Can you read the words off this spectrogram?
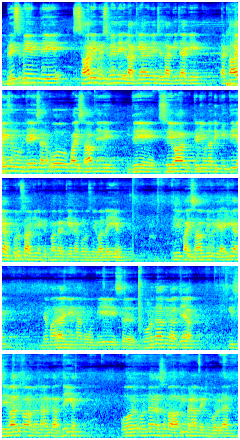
ਬ੍ਰਿਸਬੇਨ ਦੇ ਸਾਰੇ ਬ੍ਰਿਸਬੇਨ ਦੇ ਇਲਾਕਿਆਂ ਦੇ ਵਿੱਚ ਲਾਗੀ ਚਾਗੇ 28 ਸਰੂਪ ਜਿਹੜੇ ਸਨ, ਉਹ ਭਾਈ ਸਾਹਿਬ ਜੀ ਦੇ ਸੇਵਾ ਜਿਹੜੀ ਉਹਨਾਂ ਦੀ ਕੀਤੀ ਆ, ਗੁਰੂ ਸਾਹਿਬ ਜੀ ਨੇ ਕਿਰਪਾ ਕਰਕੇ ਇਹਨਾਂ ਕੋਲੋਂ ਸੇਵਾ ਲਈ ਆ। ਇਹ ਭਾਈ ਸਾਹਿਬ ਦੀ ਵਡਿਆਈ ਆ ਜਾਂ ਮਹਾਰਾਜ ਨੇ ਇਹਨਾਂ ਨੂੰ ਇਸ ਗੁਣ ਨਾਲ ਨਿਵਾਜਿਆ ਕਿ ਸੇਵਾ ਦੇ ਭਾਵਨਾ ਨਾਲ ਕਰਦੇ ਹੀ ਆ। ਔਰ ਉਹਨਾਂ ਦਾ ਸੁਭਾਅ ਵੀ ਬੜਾ ਮਿੱਠ ਬੋਲੜਾ ਹੈ।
